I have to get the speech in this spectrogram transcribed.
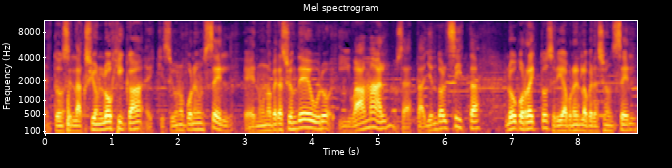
Entonces la acción lógica es que si uno pone un sell en una operación de euro y va mal, o sea, está yendo alcista, lo correcto sería poner la operación sell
